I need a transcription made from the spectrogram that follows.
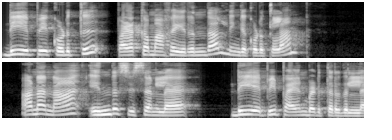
டிஏபி கொடுத்து பழக்கமாக இருந்தால் நீங்கள் கொடுக்கலாம். ஆனால் நான் இந்த சீசனில் டிஏபி பயன்படுத்துறதில்ல.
